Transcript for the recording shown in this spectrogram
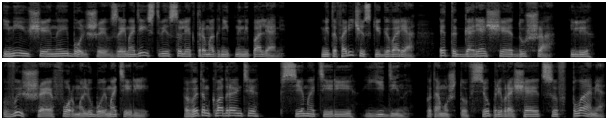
имеющая наибольшее взаимодействие с электромагнитными полями. Метафорически говоря, это горящая душа или высшая форма любой материи. В этом квадранте все материи едины, потому что все превращается в пламя,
